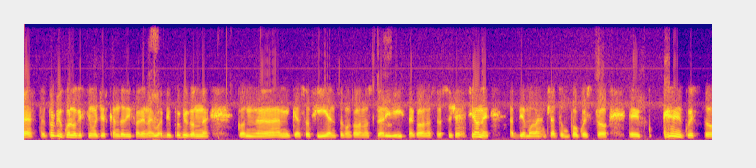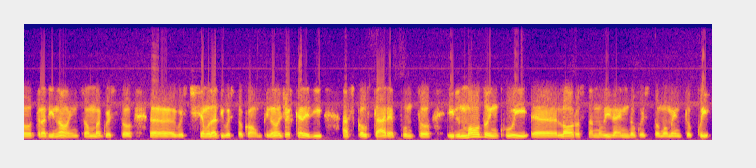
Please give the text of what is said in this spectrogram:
Certo, è proprio quello che stiamo cercando di fare noi, guardi, proprio con, con uh, Amica Sofia, insomma con la nostra rivista, con la nostra associazione, abbiamo lanciato un po' questo, eh, questo tra di noi, insomma, questo, eh, ci siamo dati questo compito, no? cercare di ascoltare appunto il modo in cui eh, loro stanno vivendo questo momento qui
